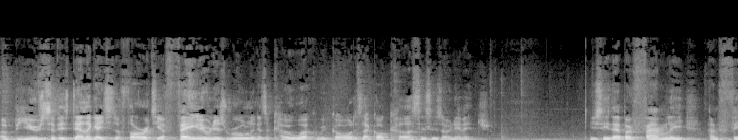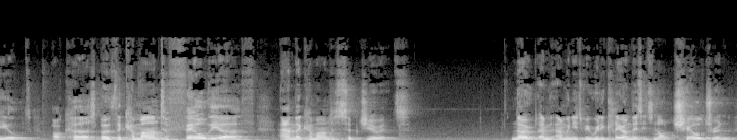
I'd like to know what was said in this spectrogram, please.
abuse of his delegated authority, a failure in his ruling as a co worker with God, is that God curses his own image. You see, there both family and field are cursed, both the command to fill the earth and the command to subdue it. Note, and, and we need to be really clear on this it's not children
